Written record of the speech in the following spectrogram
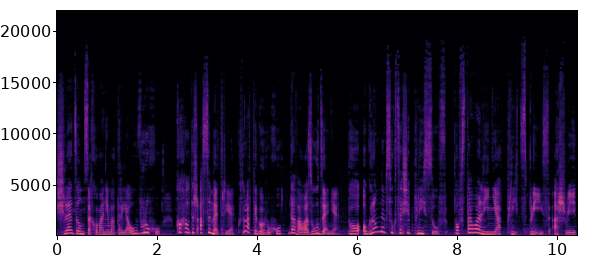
śledząc zachowanie materiału w ruchu. Kochał też asymetrię, która tego ruchu dawała złudzenie. Po ogromnym sukcesie plisów powstała linia Please Please, aż mi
